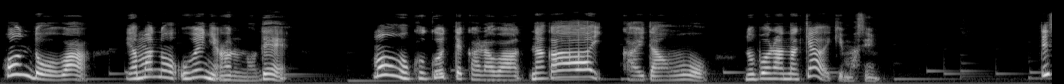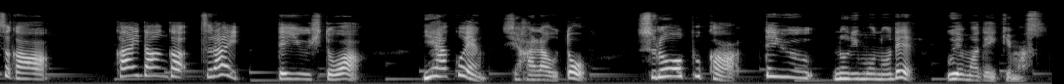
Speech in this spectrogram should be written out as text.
本堂は山の上にあるので、門をくぐってからは長い階段を登らなきゃいけません。ですが、階段が辛いっていう人は200円支払うとスロープカーっていう乗り物で上まで行けます。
